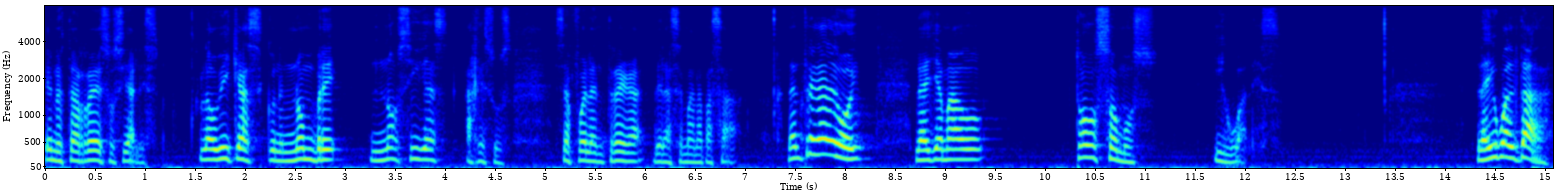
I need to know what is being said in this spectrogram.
en nuestras redes sociales. La ubicas con el nombre No sigas a Jesús. Esa fue la entrega de la semana pasada. La entrega de hoy la he llamado Todos somos iguales. La igualdad.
